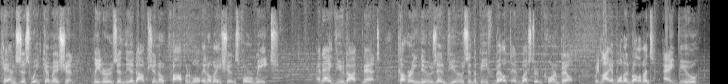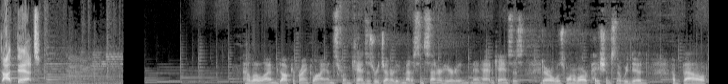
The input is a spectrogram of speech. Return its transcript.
Kansas Wheat Commission, leaders in the adoption of profitable innovations for wheat. And AgView.net, covering news and views in the Beef Belt and Western Corn Belt. Reliable and relevant, AgView.net. Hello, I'm Dr. Frank Lyons from Kansas Regenerative Medicine Center here in Manhattan, Kansas. Daryl was one of our patients that we did about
